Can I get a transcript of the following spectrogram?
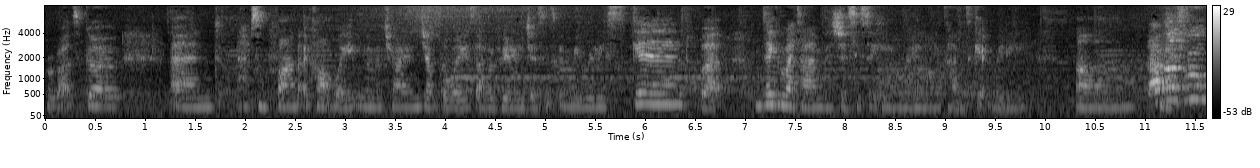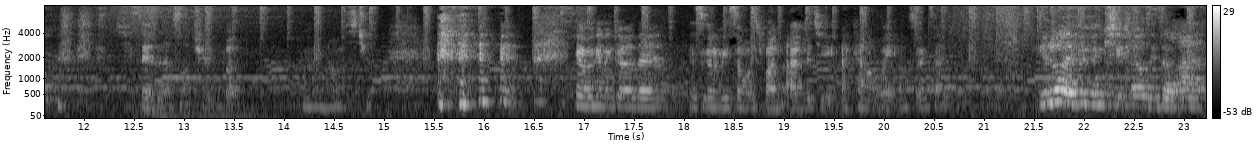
we're about to go and have some fun. I can't wait. We're gonna try and jump the waves. I have a feeling Jessy's gonna be really scared, but I'm taking my time because Jessy's taking a really long time to get ready. Um, that's not true. she says that's not true, but we all know it's true. yeah, we're gonna go there. It's gonna be so much fun. I literally, I cannot wait. I'm so excited. You know everything she tells is a lie.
